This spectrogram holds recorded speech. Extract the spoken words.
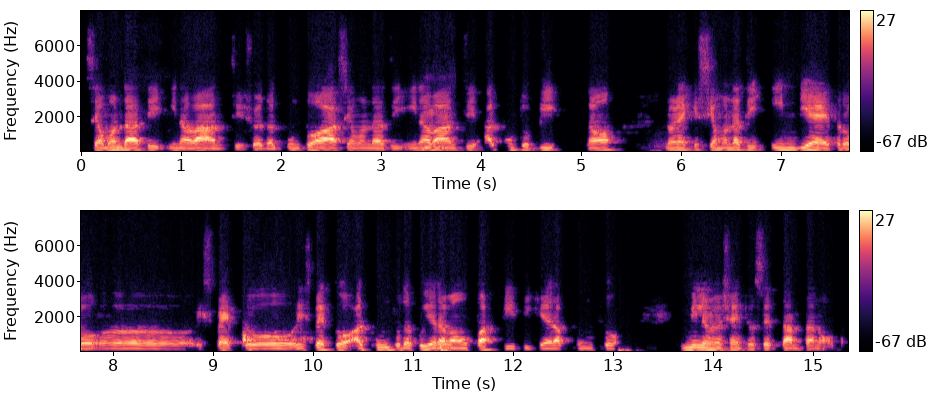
siamo andati in avanti, cioè dal punto A siamo andati in mm. avanti mm. al punto B, no? Non è che siamo andati indietro eh, rispetto, rispetto al punto da cui eravamo partiti, che era appunto 1979.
